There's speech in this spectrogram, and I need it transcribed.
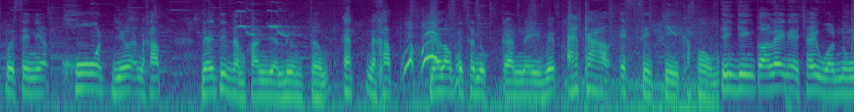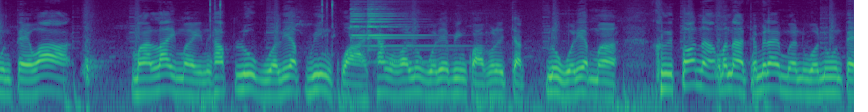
20%เนี่ยโคตรเยอะนะครับและที่สำคัญอย่าลืมเติมแอดนะครับเดี๋ยวเราไปสนุกกันในเว็บแอด9 SCG ครับผม จริง ๆ ตอนแรกเนี่ยใช้หัวนูนแต่ว่า มาไล่ใหม่นะครับลูกหัวเรียบวิ่งกว่า ช่างบอกว่าลูกหัวเรียบวิ่งกว่าก็เลยจัดลูกหัวเรียบมา คือต้นอะมันอาจจะไม่ได้เหมือนหัวนูนแต่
